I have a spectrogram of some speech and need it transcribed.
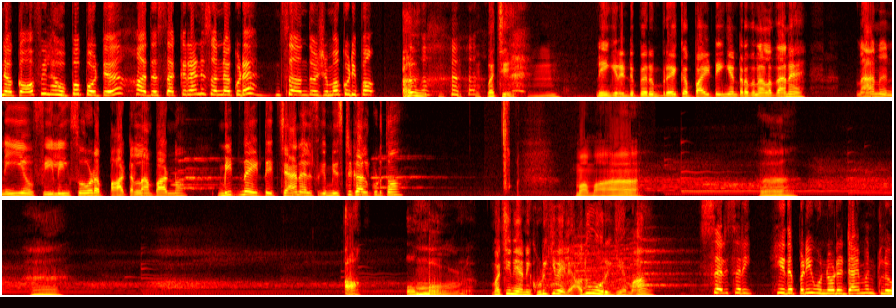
நான் காஃபில உப்பு போட்டு அத சக்கரைன்னு சொன்னா கூட சந்தோஷமா குடிப்பான். மச்சி நீங்க ரெண்டு பேரும் பிரேக்கப் ஆயிட்டீங்கன்றதுனால தானே நானும் நீயும் ஃபீலிங்ஸோட பாட்டெல்லாம் பாடினோம் மிட் நைட்டு சேனல்ஸ்க்கு மிஸ்டு கால் கொடுத்தோம். மாமா. மச்சி நீ குடிக்கவே இல்லை அதுவும் ஒரு கேமா? சரி சரி. இதப்படி உன்னோட டைமண்ட் க்ளூ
